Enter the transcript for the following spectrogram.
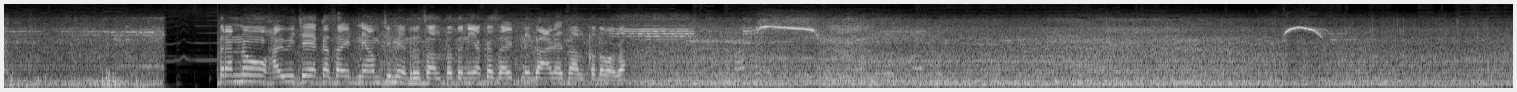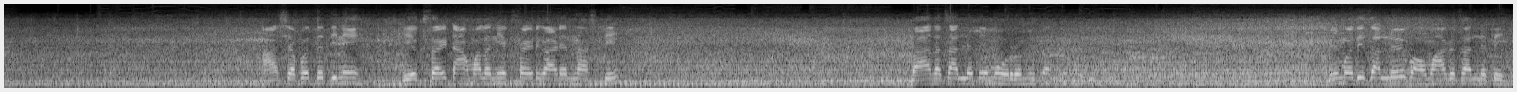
मित्रांनो हायवेच्या एका साईडने आमची मेंढरं चालतात आणि एका साईडने गाड्या चालतात बघा. अशा पद्धतीने एक साईड आम्हाला आणि एक साईड गाड्यांना असते. दादा चालले ते मोहरमी चालले मध्ये मी मध्ये चाललोय भाऊ माग चालले ते.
